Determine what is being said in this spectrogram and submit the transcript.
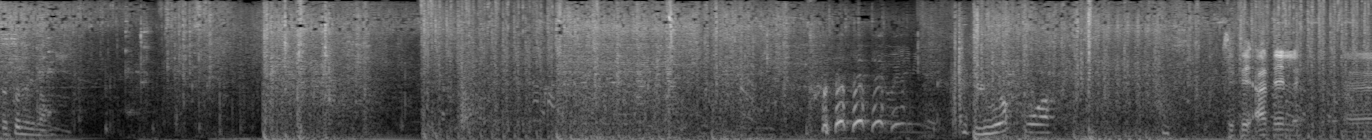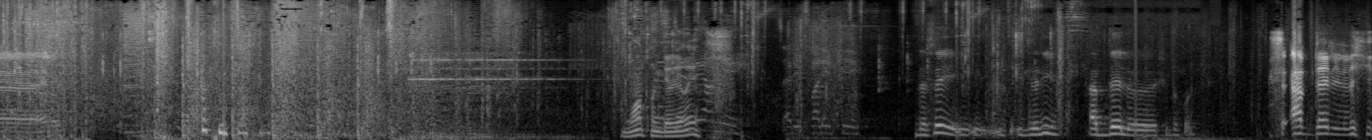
Ça sonne énorme. Joueur 3. C'était Adèle. Euh, hello. Moi en train de galérer. Dassé, il, il, il l'a dit. Abdel, euh, je sais pas quoi. C'est Abdel, il a dit.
